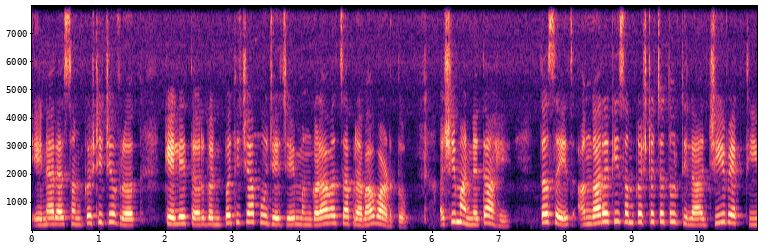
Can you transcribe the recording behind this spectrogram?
येणाऱ्या संकष्टीचे व्रत केले तर गणपतीच्या पूजेचे मंगळावरचा प्रभाव वाढतो अशी मान्यता आहे. तसेच अंगारकी संकष्ट चतुर्थीला जी व्यक्ती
